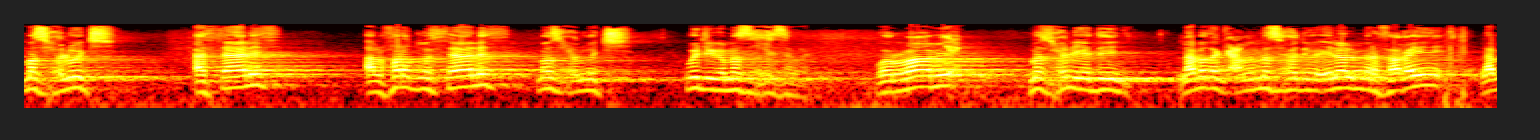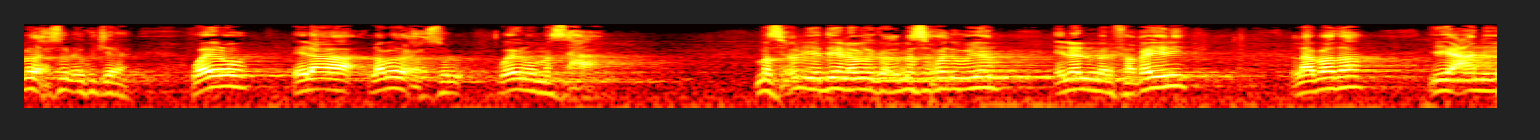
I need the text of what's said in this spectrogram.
masxu اlwejhi aلثaaliث alfard الثaaliث masxu اlwejhi wejiga masaxiisa wey wاraabic masxu اlyadayni labada gacmood masaxoodi ila lmirfaqayni labada xusul ay ku jiraan waa inuu ilaa labada xusul waa inuu masaxaa masxulyadayn labada gacmood masaxooda weeyaan ila almirfaqayni labada yacni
